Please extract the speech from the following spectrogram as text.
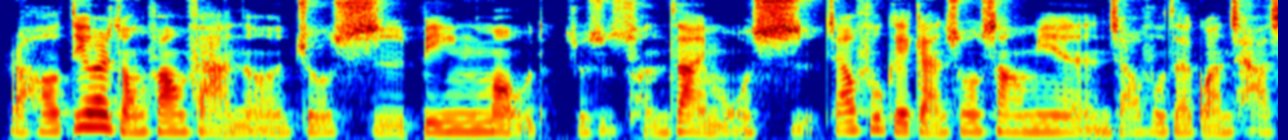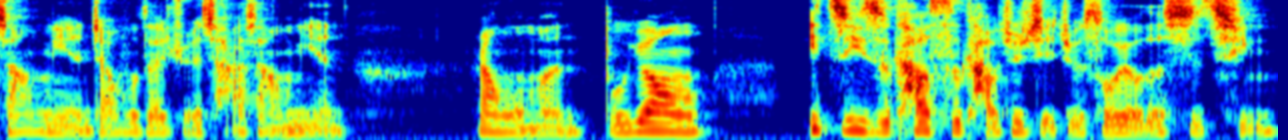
然后第二种方法呢，就是 being mode，就是存在模式，交付给感受上面，交付在观察上面，交付在觉察上面，让我们不用一直一直靠思考去解决所有的事情，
